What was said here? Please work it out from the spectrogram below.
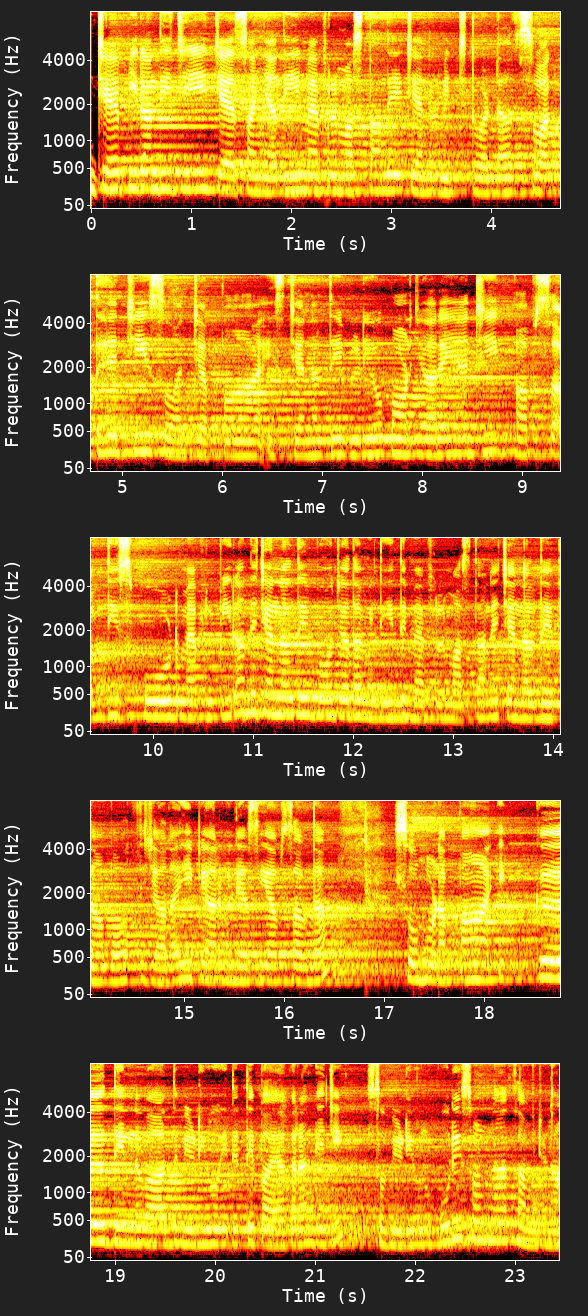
ਜੈ ਪੀਰਾਂ ਦੀ ਜੀ, ਜੈ ਸਾਈਆਂ ਦੀ। ਮਹਿਫਿਲ ਮਸਤਾਂ ਦੇ ਚੈਨਲ ਵਿੱਚ ਤੁਹਾਡਾ ਸਵਾਗਤ ਹੈ ਜੀ। ਸੋ ਅੱਜ ਆਪਾਂ ਇਸ ਚੈਨਲ ਤੇ ਵੀਡੀਓ ਪਾਉਣ ਜਾ ਰਹੇ ਹਾਂ ਜੀ। ਆਪ ਸਭ ਦੀ ਸਪੋਰਟ ਮਹਿਫਿਲ ਪੀਰਾਂ ਦੇ ਚੈਨਲ ਤੇ ਬਹੁਤ ਜ਼ਿਆਦਾ ਮਿਲੀ ਤੇ ਮਹਿਫਿਲ ਮਸਤਾਂ ਦੇ ਚੈਨਲ ਤੇ ਤਾਂ ਬਹੁਤ ਜ਼ਿਆਦਾ ਹੀ ਪਿਆਰ ਮਿਲਿਆ ਸੀ ਆਪ ਸਭ ਦਾ। ਸੋ ਹੁਣ ਆਪਾਂ ਇੱਕ ਇੱਕ ਦਿਨ ਬਾਅਦ ਵੀਡੀਓ ਇਹਦੇ ਤੇ ਪਾਇਆ ਕਰਾਂਗੇ ਜੀ। ਸੋ ਵੀਡੀਓ ਨੂੰ ਪੂਰੀ ਸੁਣਨਾ, ਸਮਝਣਾ,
